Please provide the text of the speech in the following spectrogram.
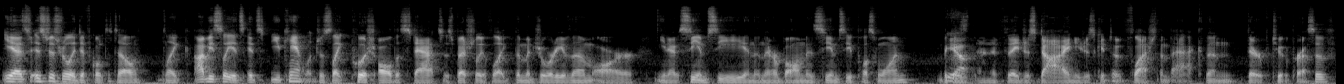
yeah, it's, it's just really difficult to tell. Like obviously, it's it's you can't just like push all the stats, especially if like the majority of them are you know CMC and then their bomb is CMC plus one. Because Yeah. then if they just die and you just get to flash them back, then they're too oppressive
